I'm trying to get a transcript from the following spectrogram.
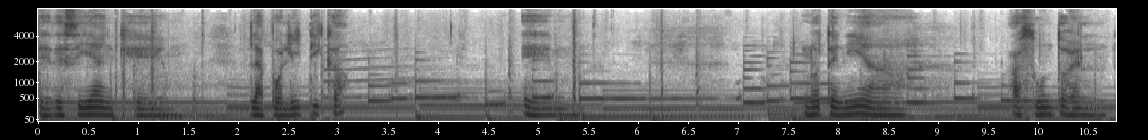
eh, decían que la política em, no tenía asuntos en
